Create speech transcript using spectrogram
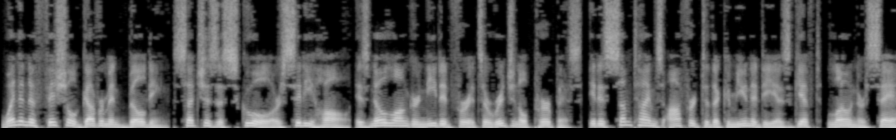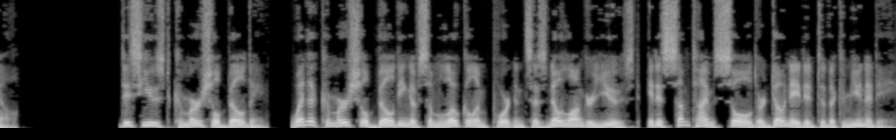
When an official government building such as a school or city hall is no longer needed for its original purpose, it is sometimes offered to the community as gift, loan or sale. Disused commercial building. When a commercial building of some local importance is no longer used, it is sometimes sold or donated to the community.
